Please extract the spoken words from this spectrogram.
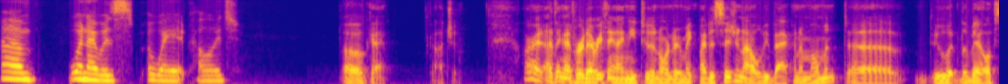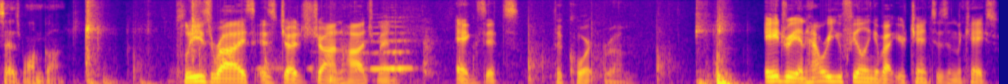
Um, when I was away at college. Oh, okay. Gotcha. All right. I think I've heard everything I need to in order to make my decision. I will be back in a moment. Uh, do what the bailiff says while I'm gone. Please rise as Judge John Hodgman exits the courtroom. Adrian, how are you feeling about your chances in the case?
